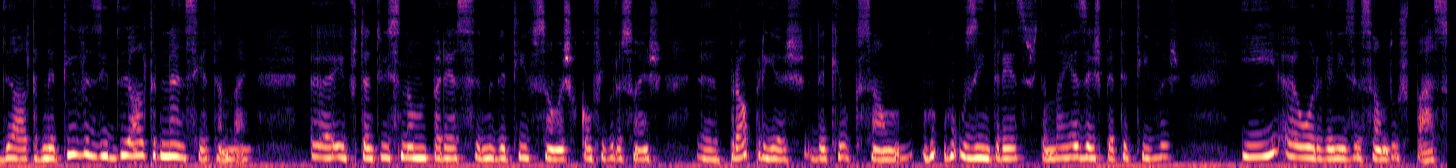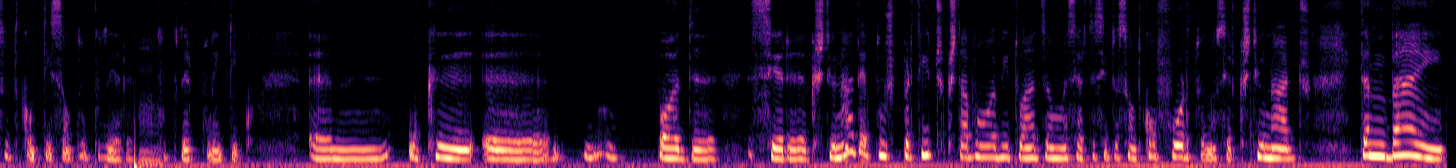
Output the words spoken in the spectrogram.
de alternativas e de alternância também. Uh, e, portanto, isso não me parece negativo, são as reconfigurações uh, próprias daquilo que são os interesses também, as expectativas e a organização do espaço de competição pelo poder, hum. pelo poder político. Um, o que uh, pode ser questionado é pelos partidos que estavam habituados a uma certa situação de conforto, a não ser questionados. Também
